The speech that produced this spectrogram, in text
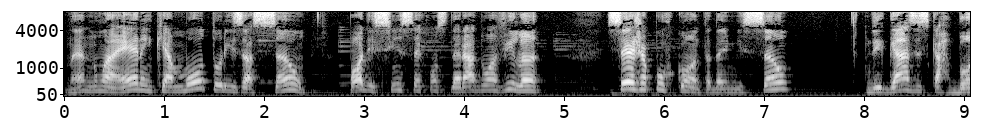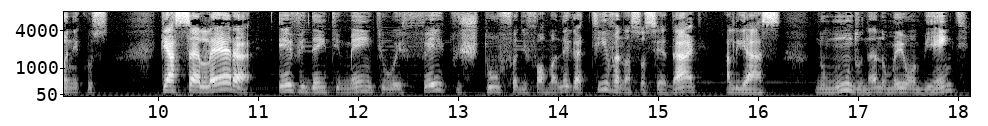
né, numa era em que a motorização pode sim ser considerada uma vilã, seja por conta da emissão de gases carbônicos, que acelera evidentemente o efeito estufa de forma negativa na sociedade, aliás, no mundo, né, no meio ambiente.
